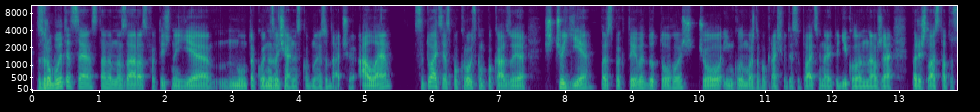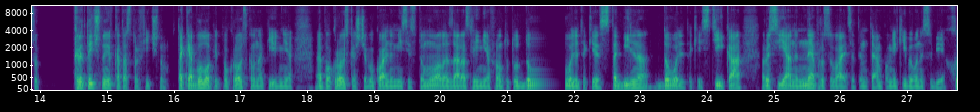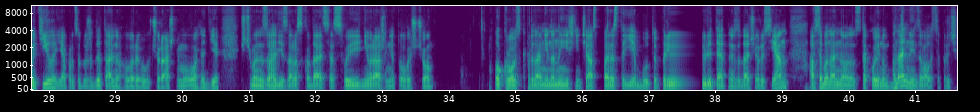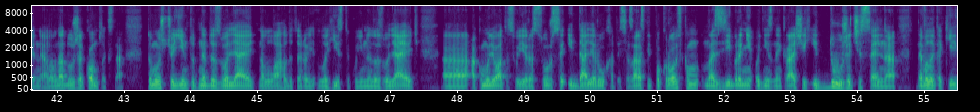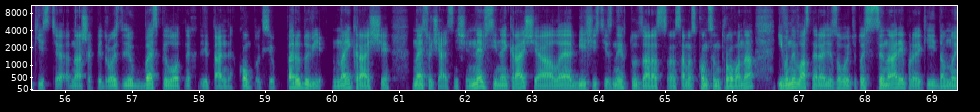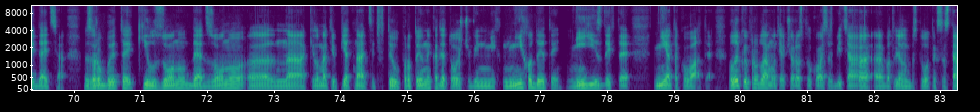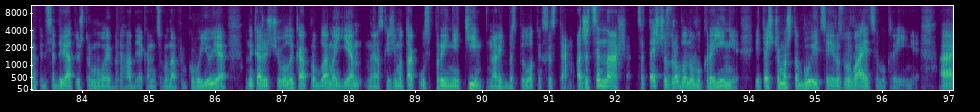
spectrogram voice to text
Зробити це станом на зараз фактично є ну такою надзвичайно складною задачею, але. Ситуація з Покровськом показує, що є перспективи до того, що інколи можна покращувати ситуацію навіть тоді, коли вона вже перейшла статусу критичної в катастрофічну. Таке було під Покровськом на півдні е, Покровська ще буквально місяць тому, але зараз лінія фронту тут доволі таки стабільна, доволі таки стійка. Росіяни не просуваються тим темпом, який би вони собі хотіли. Я про це дуже детально говорив у вчорашньому огляді. Що в мене взагалі зараз складаються своєрідні враження того, що Покровськ, принаймні на нинішній час, перестає бути пріоритетною задачею росіян, а все банально з такої ну банальної здавалося причини, але вона дуже комплексна, тому що їм тут не дозволяють налагодити логістику, їм не дозволяють е, акумулювати свої ресурси і далі рухатися. Зараз під Покровськом у нас зібрані одні з найкращих і дуже чисельна велика кількість наших підрозділів безпілотних літальних комплексів. Передові найкращі, найсучасніші. Не всі найкращі, але більшість із них тут зараз е, саме сконцентрована, і вони власне реалізовують той сценарій, про який давно йдеться: зробити кіл-зону, дед-зону е, на кілометрів 15 в тил противника для того, щоб він міг ні ходити, ні їздити, ні атакувати. Великою проблемою, от я вчора спілкувався з бійцями е, батальйону безпілотних систем 59-ї штурмової бригади, яка на цьому напрямку воює. Вони кажуть, що велика проблема є, е, скажімо так, у сприйнятті навіть безпілотних систем, адже це наше, це те, що зроблено в Україні, і те, що масштабується і розвивається в Україні.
